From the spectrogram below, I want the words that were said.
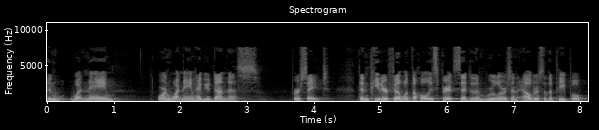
in what name or in what name have you done this? Verse 8. Then Peter, filled with the Holy Spirit, said to them, rulers and elders of the people,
